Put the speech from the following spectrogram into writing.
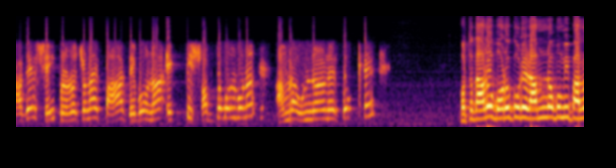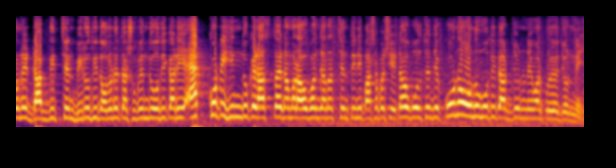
তাদের সেই প্ররোচনায় পা দেব না একটি শব্দ বলব না আমরা উন্নয়নের পক্ষে। অর্থাৎ আরও বড় করে রামনবমী পালনের ডাক দিচ্ছেন বিরোধী দলনেতা শুভেন্দু অধিকারী। এক কোটি হিন্দুকে রাস্তায় নামার আহ্বান জানাচ্ছেন তিনি। পাশাপাশি এটাও বলছেন যে কোনো অনুমতি তার জন্য নেওয়ার প্রয়োজন নেই।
